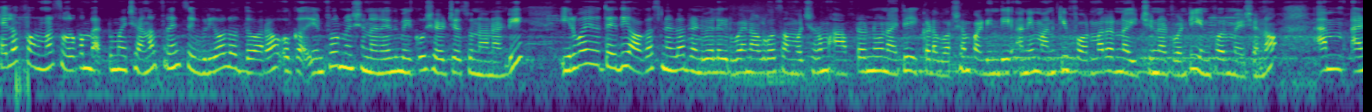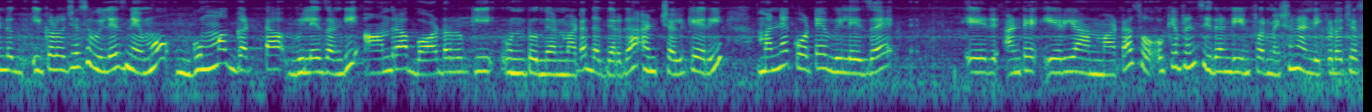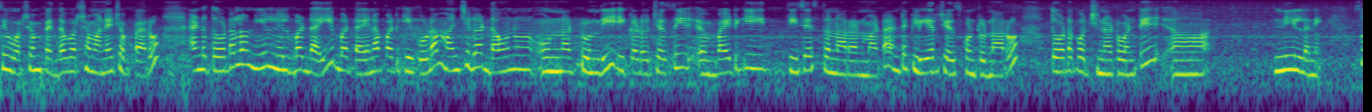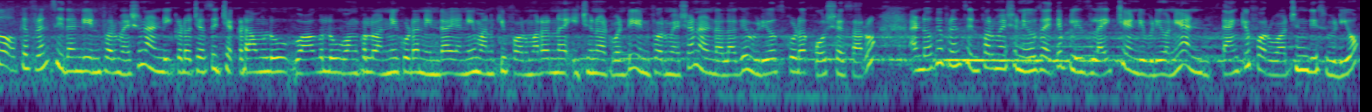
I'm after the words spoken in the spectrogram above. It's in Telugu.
Hello farmers welcome back to my channel. Friends ఈ వీడియోల ద్వారా ఒక ఇన్ఫర్మేషన్ అనేది మీకు షేర్ చేస్తున్నానండి. ఇరవై తేదీ ఆగస్ట్ నెల రెండు వేల ఇరవై నాలుగో సంవత్సరం ఆఫ్టర్నూన్ అయితే ఇక్కడ వర్షం పడింది అని మనకి ఫార్మర్ అన్న ఇచ్చినటువంటి ఇన్ఫర్మేషన్. అండ్ ఇక్కడ వచ్చేసి విలేజ్ నేము గుమ్మగట్ట విలేజ్ అండి. ఆంధ్ర బార్డర్కి ఉంటుంది అనమాట దగ్గరగా. అండ్ చల్కేరి మన్నెకోటే విలేజే ఏరి అంటే ఏరియా అనమాట సో ఓకే ఫ్రెండ్స్ ఇదండి ఇన్ఫర్మేషన్. అండ్ ఇక్కడ వచ్చేసి వర్షం పెద్ద వర్షం అనే చెప్పారు. అండ్ తోటలో నీళ్ళు నిలబడ్డాయి. బట్ అయినప్పటికీ కూడా మంచిగా డౌన్ ఉన్నట్టుంది. ఇక్కడ వచ్చేసి బయటికి తీసేస్తున్నారనమాట అంటే క్లియర్ చేసుకుంటున్నారు. తోటకు వచ్చినటువంటి నీళ్ళని. సో ఓకే ఫ్రెండ్స్ ఇదండి ఇన్ఫర్మేషన్. అండ్ ఇక్కడ వచ్చేసి చెక్కడాములు వాగులు వంకలు అన్నీ కూడా నిండాయని మనకి ఫార్మర్ అన్న ఇచ్చినటువంటి ఇన్ఫర్మేషన్. అండ్ అలాగే వీడియోస్ కూడా పోస్ట్ చేశారు. And okay friends information use అయితే ప్లీజ్ లైక్ చేయండి వీడియోని. And thank you for watching this video.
